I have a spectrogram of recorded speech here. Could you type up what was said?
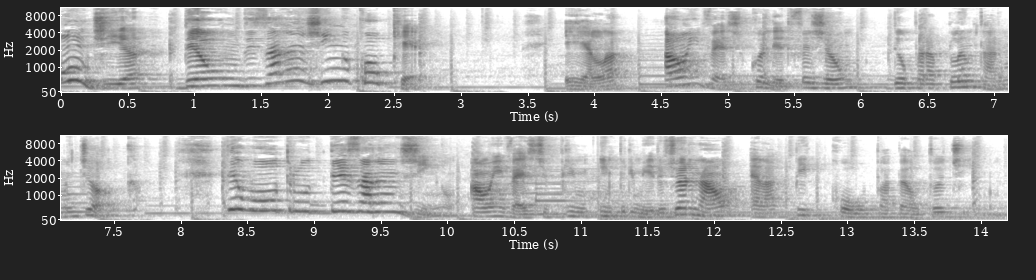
Um dia deu um desarranjinho qualquer. Ela, ao invés de colher feijão, deu para plantar mandioca. Deu outro desarranjinho. Ao invés de imprimir o jornal, ela picou o papel todinho.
